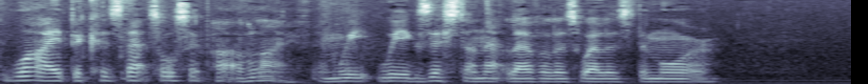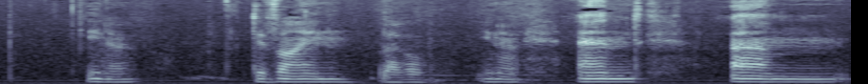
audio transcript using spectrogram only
Why? Because that's also part of life, and we, we exist on that level as well as the more, you know, divine level, you know, and um,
